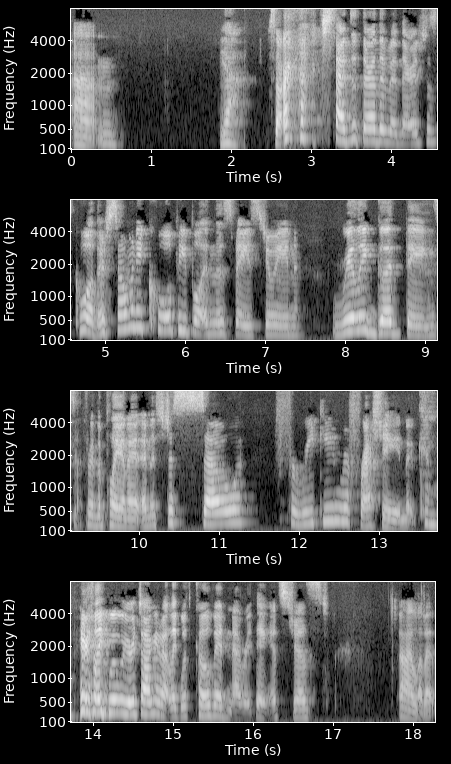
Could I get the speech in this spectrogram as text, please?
Um yeah. Sorry, I just had to throw them in there. It's just cool. There's so many cool people in this space doing really good things for the planet and it's just so freaking refreshing compared like what we were talking about like with covid and everything it's just oh, i love it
